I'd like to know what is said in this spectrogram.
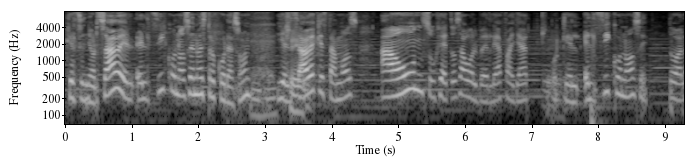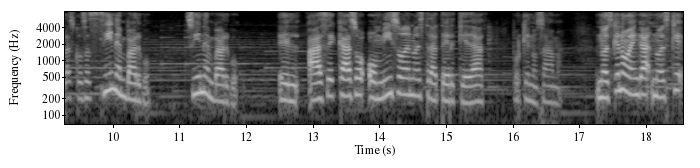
que el Señor sabe, Él, Él sí conoce nuestro corazón y Él Sí. sabe que estamos aún sujetos a volverle a fallar, Sí. porque él, él sí conoce todas las cosas. Sin embargo, sin embargo, Él hace caso omiso de nuestra terquedad, porque nos ama. No es que no venga, no es que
